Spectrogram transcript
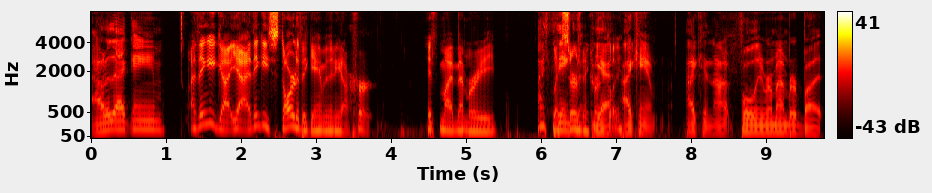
out of that game. I think he got yeah, I think he started the game and then he got hurt. If my memory I think serves me that- yeah, correctly. I can't, I cannot fully remember, but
